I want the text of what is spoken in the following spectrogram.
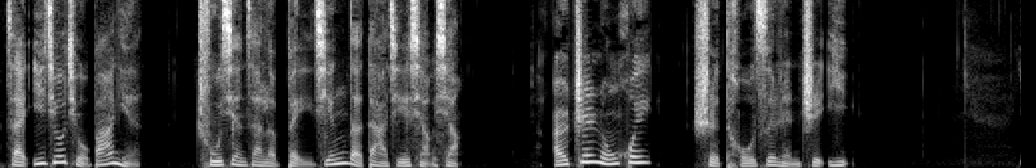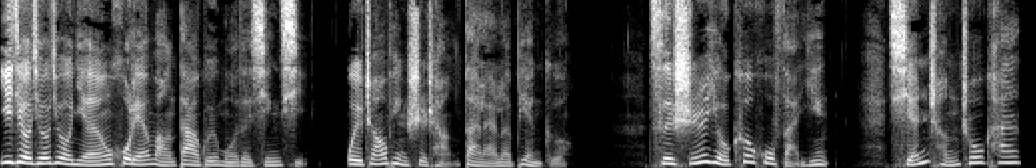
在一九九八年出现在了北京的大街小巷，而甄荣辉是投资人之一。一九九九年，互联网大规模的兴起为招聘市场带来了变革。此时有客户反映，《前程周刊》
